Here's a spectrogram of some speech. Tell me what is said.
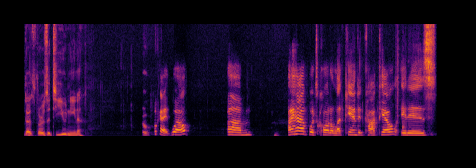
that throws it to you, Nina. Okay, well, um, I have what's called a left-handed cocktail. It is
